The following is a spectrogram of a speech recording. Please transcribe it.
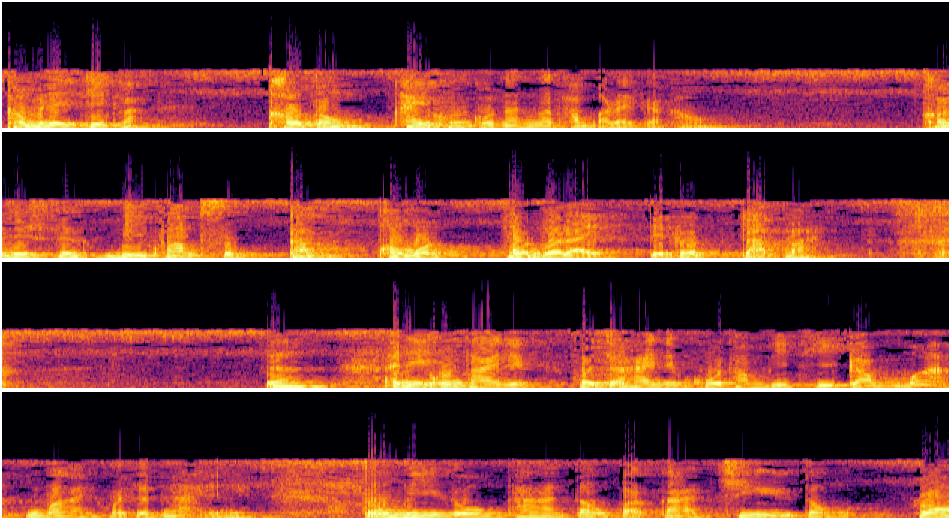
เขาไม่ได้คิดว่า เขาต้องให้คนคนนั้นมาทำอะไรกับเขา เขาได้สึกมีความสุขกับพอหมดหมดเมื่อไหร่ปิดรถกลับบ้านเอออันนี้คนไทยเนี่ยพอจะให้เนี่ยโหทำพิธีกรรมมากมายกว่าจะได้เนี่ยต้องมีโรงทานต้องประกาศชื่อต้องรอ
